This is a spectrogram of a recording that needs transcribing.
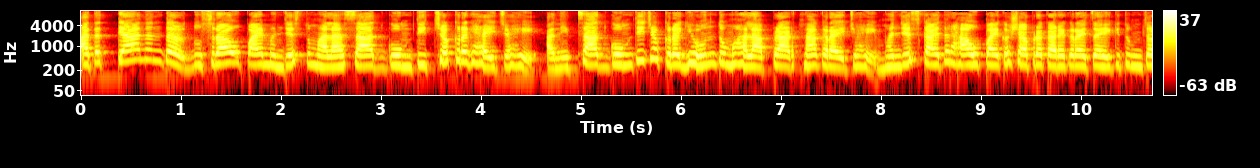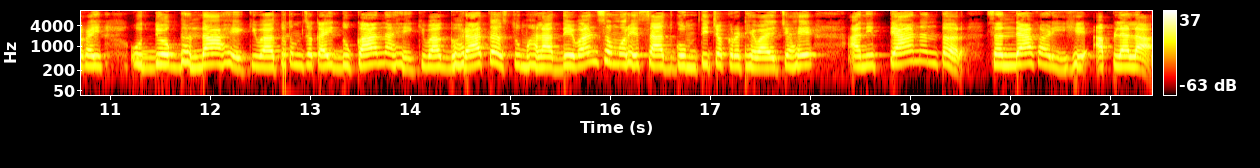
आता त्यानंतर दुसरा उपाय म्हणजेच तुम्हाला सात गोमती चक्र घ्यायचे आहे आणि सात गोमती चक्र घेऊन तुम्हाला प्रार्थना करायची आहे. म्हणजेच काय? तर हा उपाय कशा प्रकारे करायचा आहे की तुमचा काही उद्योगधंदा आहे किंवा तुमचं काही दुकान आहे किंवा घरातच तुम्हाला देवांसमोर हे सात गोमती चक्र ठेवायचे आहे. आणि त्यानंतर संध्याकाळी हे आपल्याला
